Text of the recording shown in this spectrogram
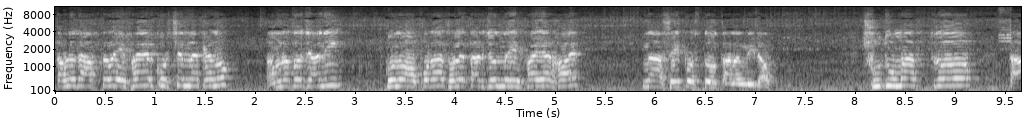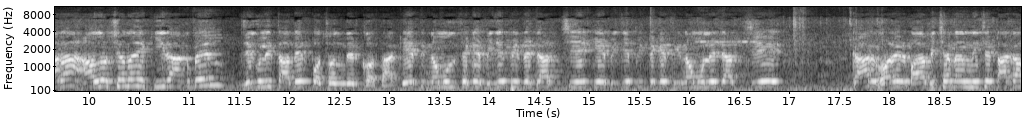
তাহলে তো আপনারা এফআইআর করছেন না কেন? আমরা তো জানি কোনো অপরাধ হলে তার জন্য এফআইআর হয়। না, সেই প্রশ্ন তারা নিরাও শুধুমাত্র তারা আলোচনায় কি রাখবেন? যেগুলি তাদের পছন্দের কথা। কে তৃণমূল থেকে বিজেপিতে যাচ্ছে, কে বিজেপি থেকে তৃণমূলে যাচ্ছে কার ঘরের বা বিছানার নিচে টাকা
